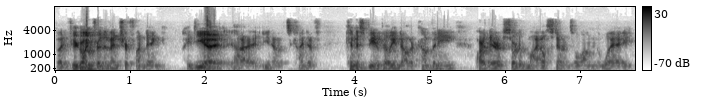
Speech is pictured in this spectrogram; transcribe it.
But if you're going for the venture funding idea, uh, you know, it's kind of can this be a billion dollar company? Are there sort of milestones along the way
